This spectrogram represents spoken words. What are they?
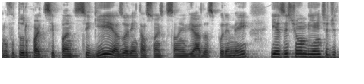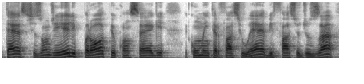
o futuro participante seguir as orientações que são enviadas por e-mail e existe um ambiente de testes onde ele próprio consegue, com uma interface web fácil de usar,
